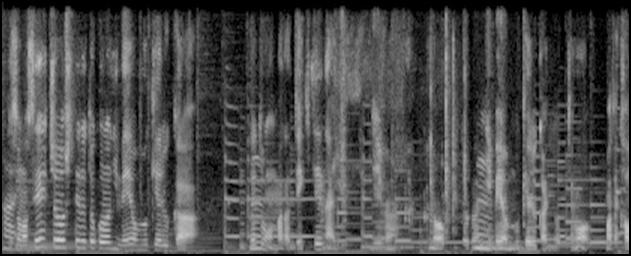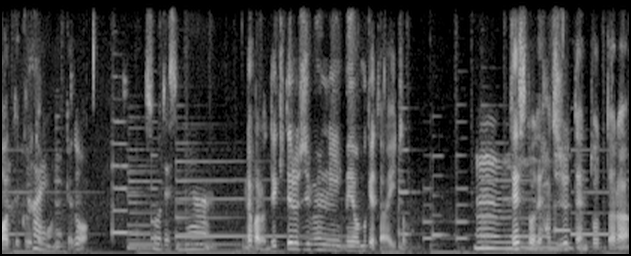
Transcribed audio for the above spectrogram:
はい。でその成長してるところに目を向けるかそれともまだできてない自分の部分に目を向けるかによってもまた変わってくると思うんだけど、そうですね。だからできてる自分に目を向けたらいいと思う。うん。テストで80点取ったら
